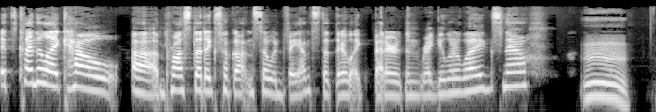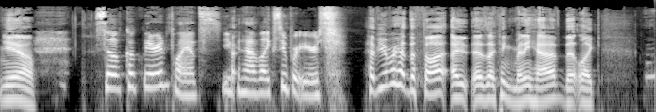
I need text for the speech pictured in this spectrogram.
It's kind of like how um, prosthetics have gotten so advanced that they're like better than regular legs now. Mm, yeah. So with cochlear implants, you can have like super ears. Have you ever had the thought, I, as I think many have, that like maybe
